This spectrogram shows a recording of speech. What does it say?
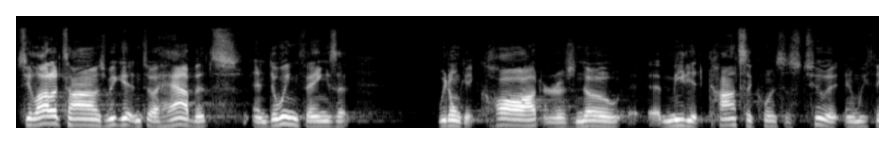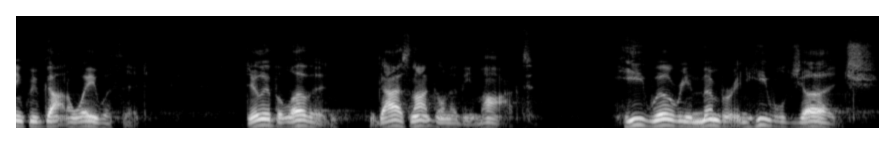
See, a lot of times we get into habits and doing things that we don't get caught or there's no immediate consequences to it, and we think we've gotten away with it. Dearly beloved, God's not going to be mocked. He will remember and He will judge.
